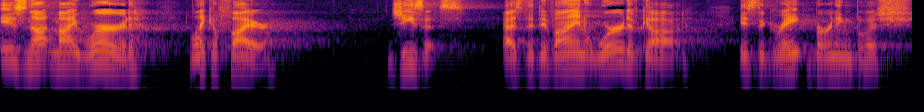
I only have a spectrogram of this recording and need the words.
Is not my word like a fire? Jesus, as the divine word of God, is the great burning bush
